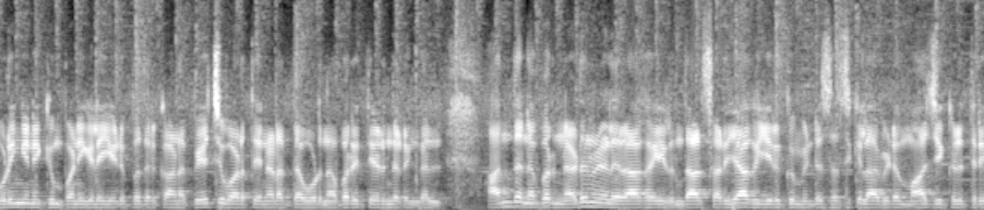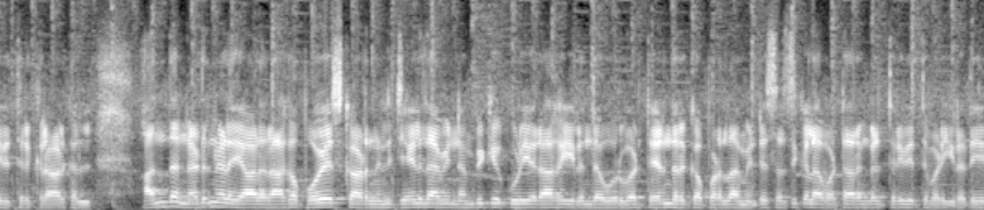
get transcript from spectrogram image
ஒருங்கிணைக்கும் பணிகளை எடுப்பதற்கான பேச்சுவார்த்தை நடத்த ஒரு நபரை தேர்ந்தெடுங்கள். அந்த நபர் நடுநிலையராக இருந்தால் சரியாக இருக்கும் என்று சசிகலாவிடம் மாஜிக்கள் தெரிவித்திருக்கிறார்கள். அந்த நடுநிலையாளராக போயஸ் கார்டனில் ஜெயலலிதாவின் நம்பிக்கைக்குரியராக இருந்த ஒருவர் தேர்ந்தெடுக்கப்படலாம் என்று சசிகலா வட்டாரங்கள் தெரிவித்து வருகிறது.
